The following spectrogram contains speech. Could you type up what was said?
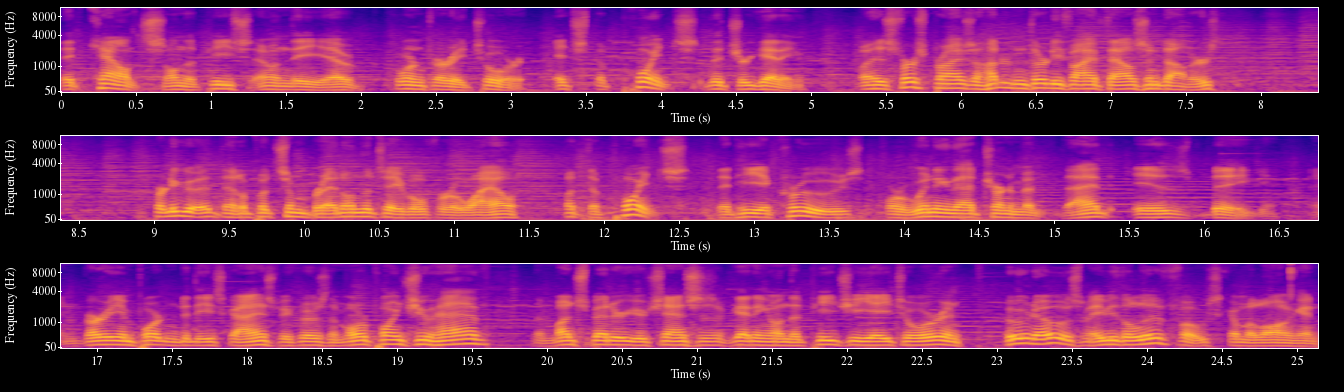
that counts on the piece on the uh, Korn Ferry Tour. It's the points that you're getting. Well, his first prize, one hundred thirty-five thousand dollars. Pretty good. That'll put some bread on the table for a while. But the points that he accrues for winning that tournament, that is big and very important to these guys because the more points you have, the much better your chances of getting on the PGA Tour. And who knows, maybe the LIV folks come along and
